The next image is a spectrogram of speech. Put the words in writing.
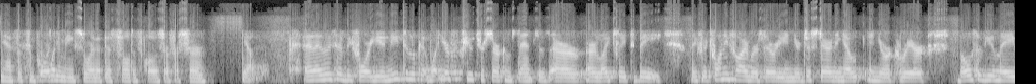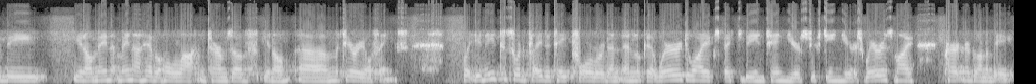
Yes, it's important to make sure that there's full disclosure for sure. Yeah. And as I said before, you need to look at what your future circumstances are, are likely to be. If you're 25 or 30 and you're just starting out in your career, both of you may be, you know, may not, may not have a whole lot in terms of, you know, uh, material things. but you need to sort of play the tape forward and, and look at where do I expect to be in 10 years, 15 years? Where is my partner going to be?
